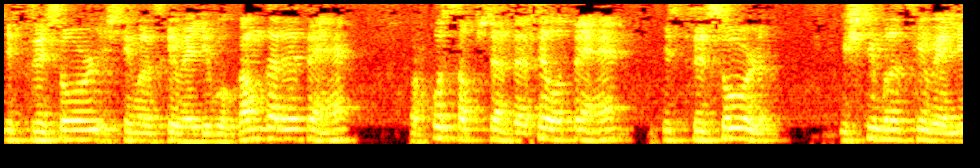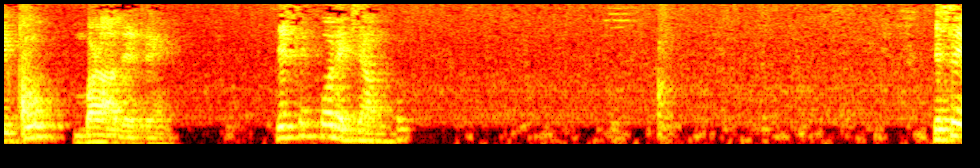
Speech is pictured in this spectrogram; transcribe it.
इस थ्रिसोल्ड स्टिमुलस के वैल्यू को कम कर देते हैं और कुछ सब्सटेंस ऐसे होते हैं, इस थ्रिसोल्ड स्टिमुलस की वैल्यू को बढ़ा देते हैं। जैसे फॉर एग्ज़ाम्पल जैसे,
